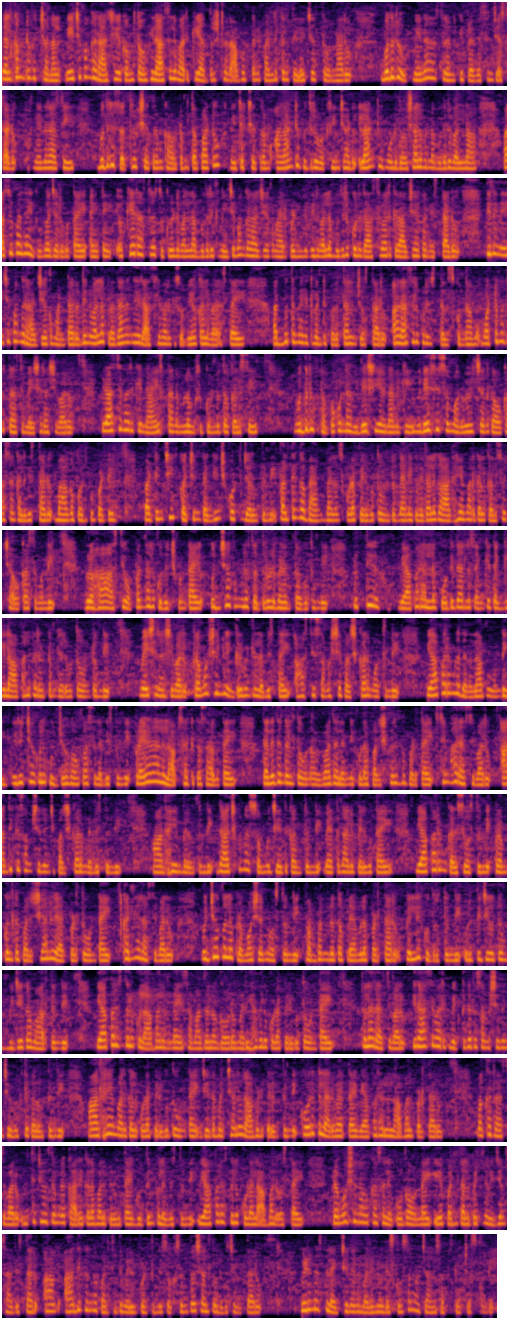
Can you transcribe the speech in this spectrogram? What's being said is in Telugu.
Welcome to our channel. నీచభంగ రాజయోగంతో ఈ రాశుల వారికి అదృష్టం రాబోతుందని పండితులు తెలియజేస్తూ ఉన్నారు. బుధుడు మీనరాశులకి ప్రవేశం చేశాడు. మీనరాశి బుధుడి శత్రుక్షేత్రం కావడంతో పాటు నిజక్షేత్రం అలాంటి బుధుడు వక్రించాడు. ఇలాంటి మూడు దోషాలు ఉన్న బుధుడి వల్ల అశుభాలే ఎక్కువగా జరుగుతాయి. అయితే ఒకే రాశిలో శుక్రుడి వల్ల బుధుడికి నీచభంగ రాజయోగం ఏర్పడింది. దీనివల్ల బుధుడు కొన్ని రాశి వారికి రాజయోగాన్ని ఇస్తాడు. దీన్ని నీచభంగ రాజయోగం అంటారు. దీనివల్ల ప్రధానంగా ఈ రాశుల వారికి శుభయోగాలు వస్తాయి. అద్భుతమైనటువంటి ఫలితాలను చూస్తారు. ఆ రాశుల గురించి తెలుసుకుందాము. మొట్టమొదటి రాశి మేషరాశి వారు. ఈ రాశి వారికి న్యాయస్థానంలో శుక్రుడితో కలిసి బుద్ధుడు తప్పకుండా విదేశీయానానికి విదేశీ సొమ్ము అనుభవించడానికి అవకాశం కలిగిస్తాడు. బాగా పొదుపు పట్టి పట్టించి ఖర్చును తగ్గించుకోవటం జరుగుతుంది. ఫలితంగా బ్యాంక్ బ్యాలెన్స్ కూడా పెరుగుతూ ఉంటుంది. అనేక విధాలుగా ఆదాయ మార్గాలు కలిసి వచ్చే అవకాశం ఉంది. గృహ ఆస్తి ఒప్పందాలు కుదుర్చుకుంటాయి. ఉద్యోగంలో శత్రువులు బెడ తగ్గుతుంది. వృత్తి వ్యాపారాల్లో పోటీదారుల సంఖ్య తగ్గి లాభాలు పెరగటం జరుగుతూ ఉంటుంది. మేషరాశి వారు ప్రమోషన్లు ఇంక్రిమెంట్లు లభిస్తాయి. ఆస్తి సమస్య పరిష్కారం అవుతుంది. వ్యాపారంలో ధనలాభం ఉండి నిరుద్యోగులకు ఉద్యోగ అవకాశం లభిస్తుంది. ప్రయాణాలు లాభసాటిగా సాగుతాయి. తల్లిదండ్రులతో ఉన్న వివాదాలన్నీ కూడా పరిష్కరింపబడతాయి. సింహరాశి వారు ఆర్థిక సమస్య నుంచి పరిష్కారం లభిస్తుంది. ఆదాయం పెరుగుతుంది. దాచుకున్న సొమ్ము చేతికి అందుతుంది. వేతనాలు పెరుగుతాయి. వ్యాపారం కలిసి వస్తుంది. ప్రముఖులతో పరిచయాలు ఏర్పడుతూ ఉంటాయి. కన్యా రాశి వారు ఉద్యోగంలో ప్రమోషన్ వస్తుంది. పంపనులతో ప్రేమలో పడతారు. పెళ్ళి కుదురుతుంది. వృత్తి జీవితం బిజీగా మారుతుంది. వ్యాపారస్తులకు లాభాలు ఉన్నాయి. సమాజంలో గౌరవ మర్యాదలు కూడా పెరుగుతూ ఉంటాయి. తుల రాశి వారు ఈ రాశి వారికి వ్యక్తిగత సమస్య నుంచి విముక్తి కలుగుతుంది. ఆదాయ మార్గాలు కూడా పెరుగుతూ ఉంటాయి. జీతబత్యాలు రాబడి పెరుగుతుంది. కోరికలు నెరవేరుతాయి వ్యాపారాలు లాభాలు పడతారు. మకర రాశి వారు వృత్తి జీవితంలో కార్యకలాపాలు పెరుగుతాయి గుర్తింపు లభిస్తుంది. వ్యాపారస్తులు కూడా లాభాలు వస్తాయి. ప్రమోషన్ అవకాశాలు ఎక్కువగా ఉన్నాయి. ఏ పని తలపెట్టిన విజయం సాధిస్తారు. ఆ- ఆర్థికంగా పరిస్థితి మెరుగుపడుతుంది. సుఖ సంతోషాలతో వృద్ధి చెందుతారు. వీడియో నస్తే లైక్ చేయండి. మరిన్ని వీడియోస్ కోసం మా ఛానల్ సబ్స్క్రైబ్ చేసుకోండి.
